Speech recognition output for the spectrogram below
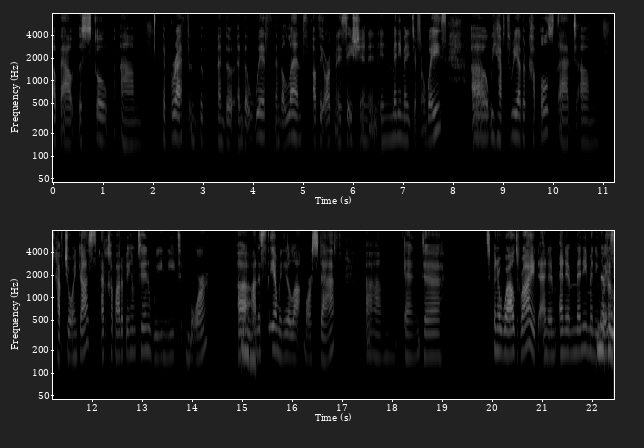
about the scope, um, the breadth, and the and the and the width and the length of the organization in, in many many different ways. Uh, we have three other couples that um, have joined us at Chabad of Binghamton. We need more, uh, mm. honestly, and we need a lot more staff. Um, and uh, it's been a wild ride, and in, and in many many Never ways,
